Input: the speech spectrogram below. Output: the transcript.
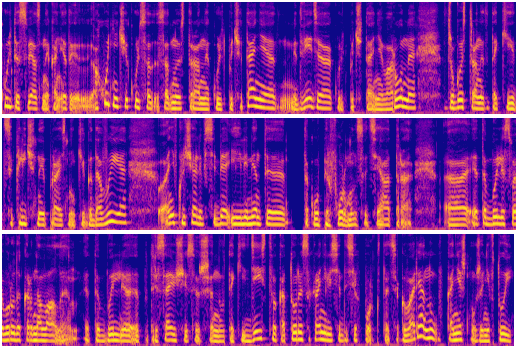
культы, связанные... Это охотничий культ, с одной стороны, культ почитания медведя, культ почитания вороны. С другой стороны, это такие цикличные праздники годовые. Они включали в себя и элементы такого перформанса, театра. Э, это были своего рода карнавалы, это были потрясающие совершенно вот такие действия, которые сохранились и до сих пор, кстати говоря. Ну, конечно, уже не в той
